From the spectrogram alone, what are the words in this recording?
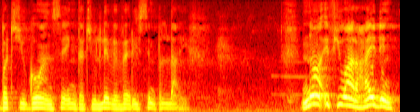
but you go on saying that you live a very simple life. Now, if you are hiding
